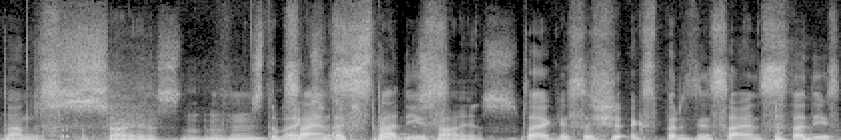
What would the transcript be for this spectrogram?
ten... Science. Mhm. Mhm. Jestem science studies. Science. Tak, jesteś ekspert in science studies.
